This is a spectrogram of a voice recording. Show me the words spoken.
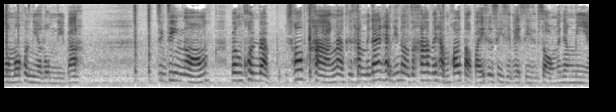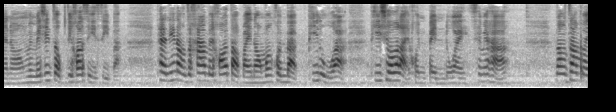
น้องบางคนมีอารมณ์นี้ปะจริง ๆ น้อง บางคนแบบชอบค้างอะคือทำไม่ได้แทนที่น้องจะข้ามไปทำข้อต่อไปคือ 41 42 มันยังมีอะน้อง มันไม่ใช่จบที่ข้อ 40อะแทนที่น้องจะข้ามไปข้อต่อไปน้องบางคนแบบพี่รู้อะพี่เชื่อว่าหลายคนเป็นด้วยใช่ไหมคะน้องจำไว้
